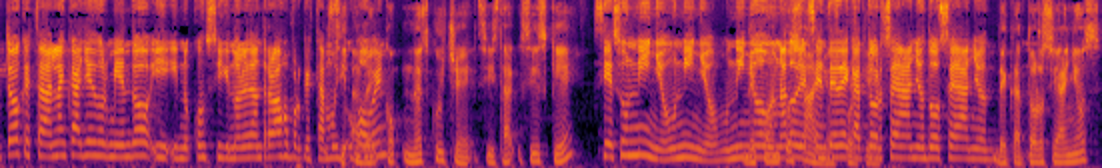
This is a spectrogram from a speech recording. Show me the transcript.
chiquito, que está en la calle durmiendo y, y no consigue, no le dan trabajo porque está muy ver, joven. ¿cómo? no escuché. Si, está, si es que si es un niño, un niño, un niño, un adolescente años? de Porque 14 años, 12 años. de 14 años,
